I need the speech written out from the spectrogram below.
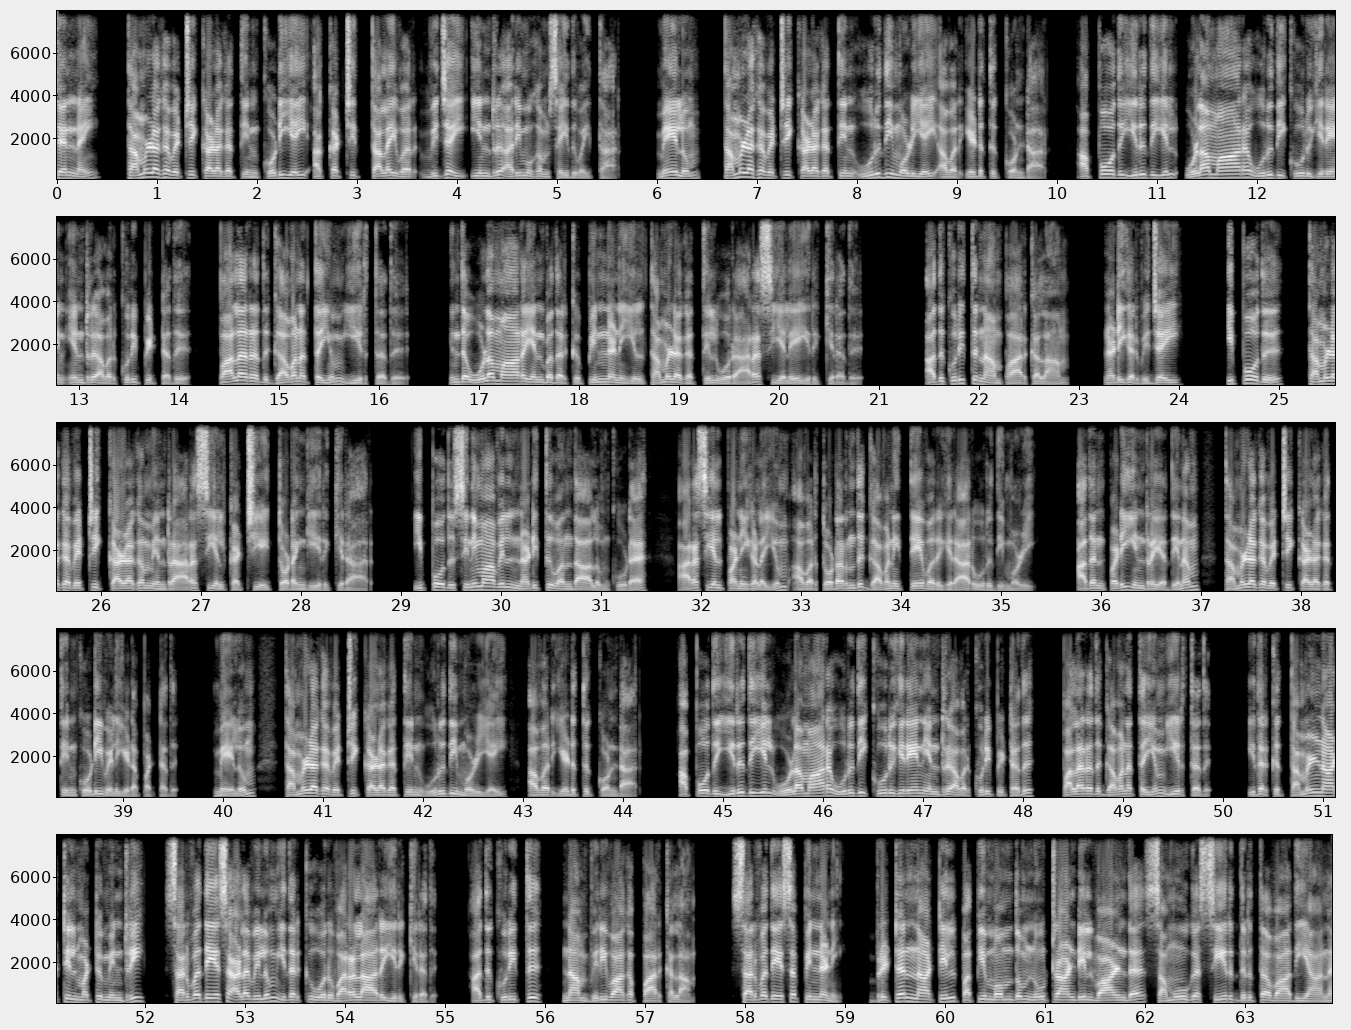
சென்னை தமிழக வெற்றிக் கழகத்தின் கொடியை அக்கட்சித் தலைவர் விஜய் இன்று அறிமுகம் செய்து வைத்தார். மேலும் தமிழக வெற்றிக் கழகத்தின் உறுதிமொழியை அவர் எடுத்துக்கொண்டார் அப்போது இறுதியில் உளமாற உறுதி கூறுகிறேன் என்று அவர் குறிப்பிட்டது பலரது கவனத்தையும் ஈர்த்தது. இந்த உளமாற என்பதற்கு பின்னணியில் தமிழகத்தில் ஒரு அரசியலே இருக்கிறது. அது குறித்து நாம் பார்க்கலாம். நடிகர் விஜய் இப்போது தமிழக வெற்றிக் கழகம் என்ற அரசியல் கட்சியை தொடங்கியிருக்கிறார். இப்போது சினிமாவில் நடித்து வந்தாலும் கூட அரசியல் பணிகளையும் அவர் தொடர்ந்து கவனித்தே வருகிறார் உறுதிமொழி. அதன்படி இன்றைய தினம் தமிழக வெற்றிக் கழகத்தின் கொடி வெளியிடப்பட்டது. மேலும் தமிழக வெற்றிக் கழகத்தின் உறுதிமொழியை அவர் எடுத்துக்கொண்டார் அப்போது இறுதியில் உளமாற உறுதி கூறுகிறேன் என்று அவர் குறிப்பிட்டது பலரது கவனத்தையும் ஈர்த்தது. இதற்கு தமிழ்நாட்டில் மட்டுமின்றி சர்வதேச அளவிலும் இதற்கு ஒரு வரலாறு இருக்கிறது. அது குறித்து நாம் விரிவாக பார்க்கலாம். சர்வதேச பின்னணி. பிரிட்டன் நாட்டில் பத்திமொம்பதும் நூற்றாண்டில் வாழ்ந்த சமூக சீர்திருத்தவாதியான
